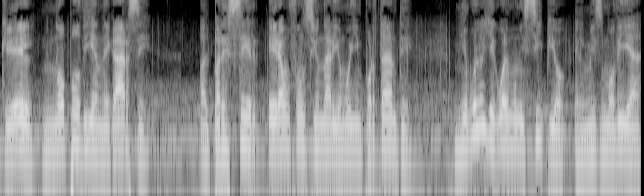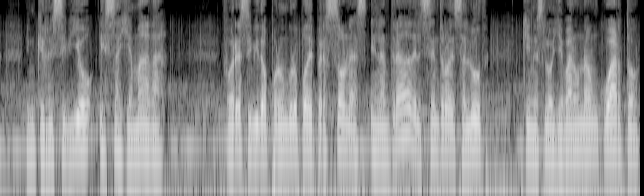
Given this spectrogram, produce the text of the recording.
que él no podía negarse al parecer era un funcionario muy importante, Mi abuelo llegó al municipio el mismo día en que recibió esa llamada. Fue recibido por un grupo de personas en la entrada del centro de salud, quienes lo llevaron a un cuarto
